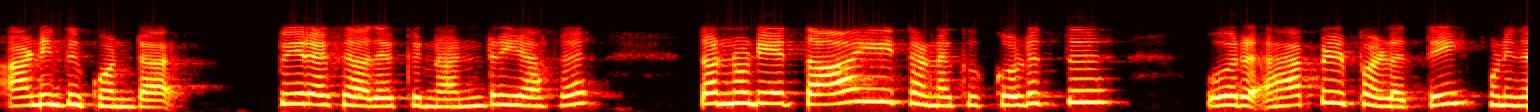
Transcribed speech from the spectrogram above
அணிந்து கொண்டார். பிறகு அதற்கு நன்றியாக தன்னுடைய தாயை தனக்கு கொடுத்து ஒரு ஆப்பிள் பழத்தை புனித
